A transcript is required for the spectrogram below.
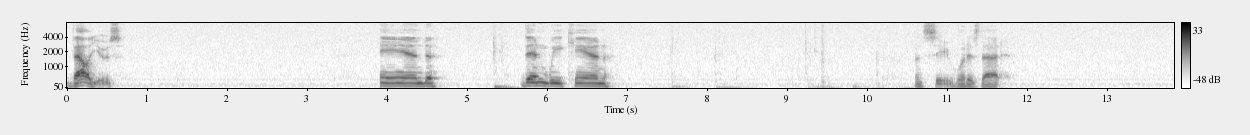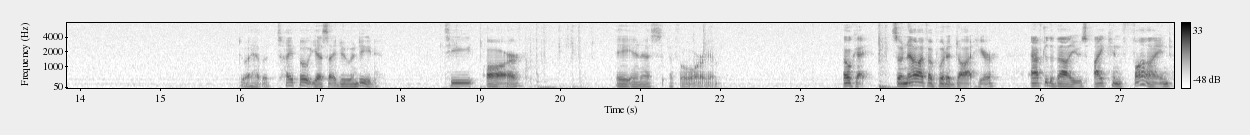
values and then we can let's see what is that? Do I have a typo? Yes I do indeed. T R A N S F O R M. Okay so now if I put a dot here after the values I can find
